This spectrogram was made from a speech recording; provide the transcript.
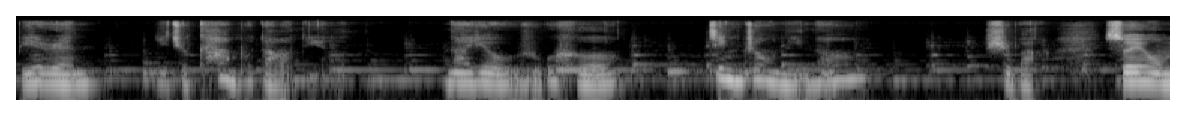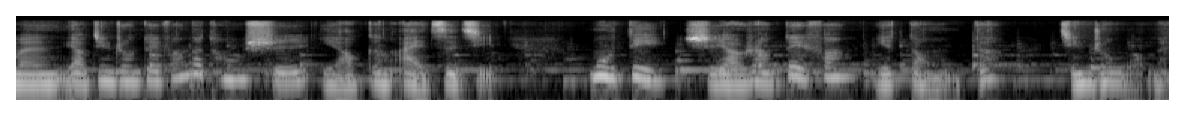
别人也就看不到你了。那又如何敬重你呢？是吧？所以我们要敬重对方的同时，也要更爱自己。目的是要让对方也懂得敬重我们。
